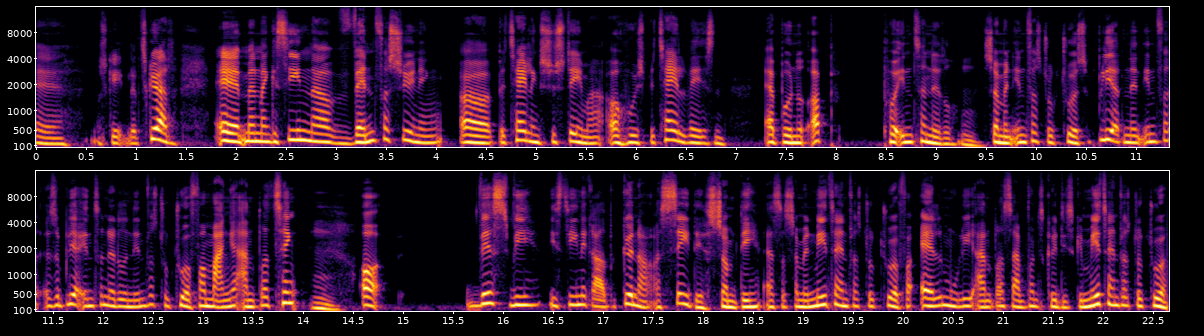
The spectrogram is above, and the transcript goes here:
øh, måske lidt skørt, øh, men man kan sige, når vandforsyning og betalingssystemer og hospitalvæsen er bundet op på internettet mm. som en infrastruktur, så bliver, den en infra- så bliver internettet en infrastruktur for mange andre ting. Mm. Og hvis vi i stigende grad begynder at se det som det, altså som en metainfrastruktur for alle mulige andre samfundskritiske metainfrastrukturer,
